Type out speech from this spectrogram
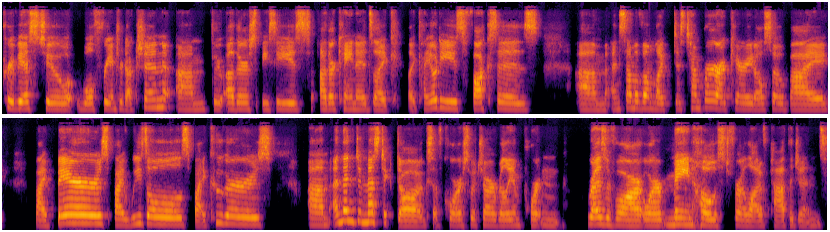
previous to wolf reintroduction um, through other species, other canids like, like coyotes, foxes, um, and some of them, like distemper, are carried also by, by bears, by weasels, by cougars. Um, and then domestic dogs, of course, which are really important reservoir or main host for a lot of pathogens.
